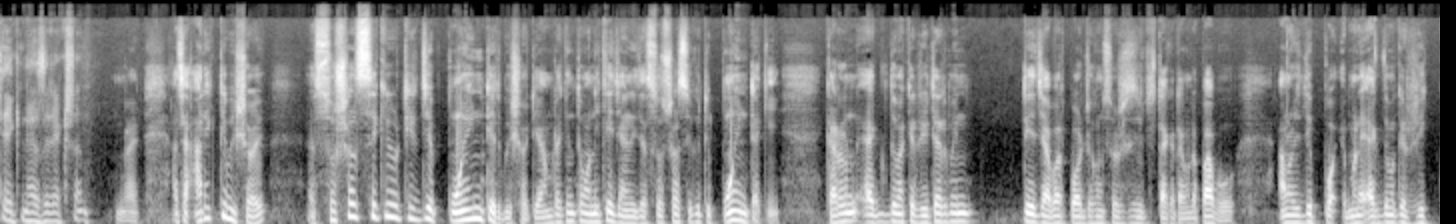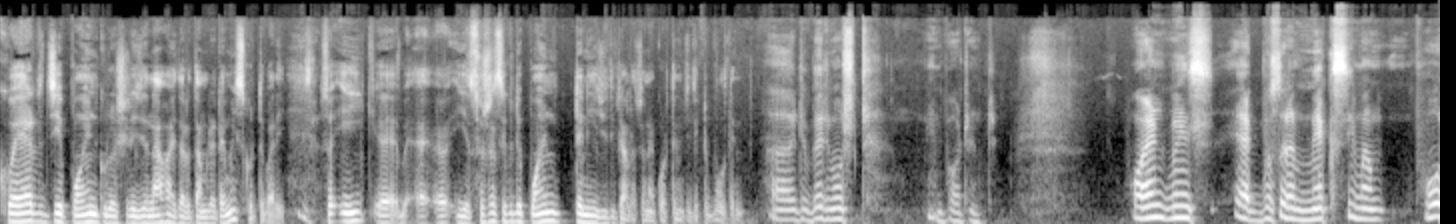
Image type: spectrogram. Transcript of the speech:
take necessary action right আচ্ছা আরেকটি বিষয় সোশ্যাল সিকিউরিটির যে পয়েন্টের বিষয়টি আমরা কিন্তু অনেকেই জানি যে সোশ্যাল সিকিউরিটি পয়েন্টটা কি? কারণ একদম একটা রিটায়ারমেন্টে যাবার পর যখন সোশ্যাল সিকিউরিটির টাকাটা আমরা পাবো আমরা যদি মানে একদম একটা রিকোয়ার যে পয়েন্টগুলো সেটা যদি না হয় তাহলে তো আমরা এটা মিস করতে পারি। সো এই ইয়ে সোশ্যাল সিকিউরিটি পয়েন্টটা নিয়ে যদি একটু আলোচনা করতেন যদি একটু বলতেন। It very most important point means এক বছরে ম্যাক্সিমাম ফোর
